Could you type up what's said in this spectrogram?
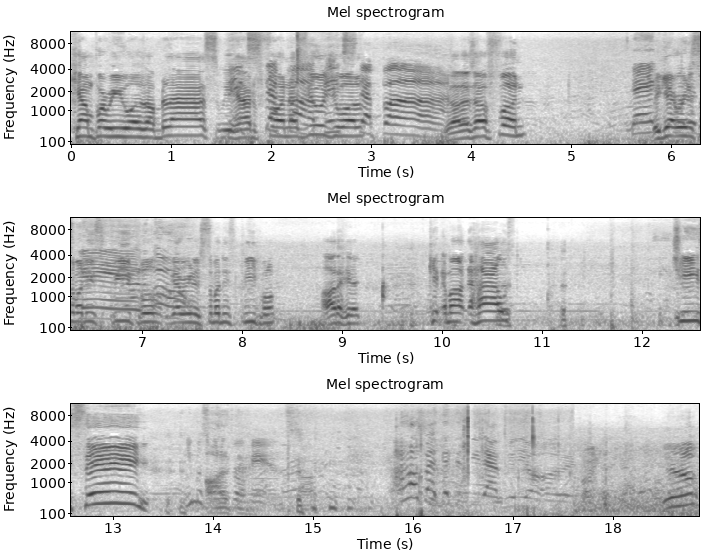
Camporee was a blast. We Big had fun as stepper, big usual. stepper. Y'all let's have fun. Thank we get rid of for some of these the people. We get rid of some of these people. Out of here. Get them out the house. GC! You must want to throw hands. I hope I get to see that video already. Yeah.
